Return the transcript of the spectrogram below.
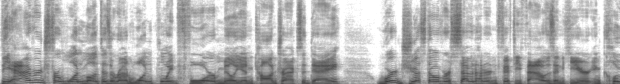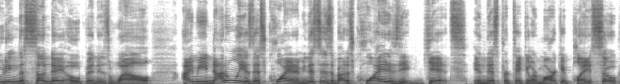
The average for one month is around 1.4 million contracts a day. We're just over 750,000 here, including the Sunday open as well. I mean, not only is this quiet, I mean, this is about as quiet as it gets in this particular marketplace. So,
